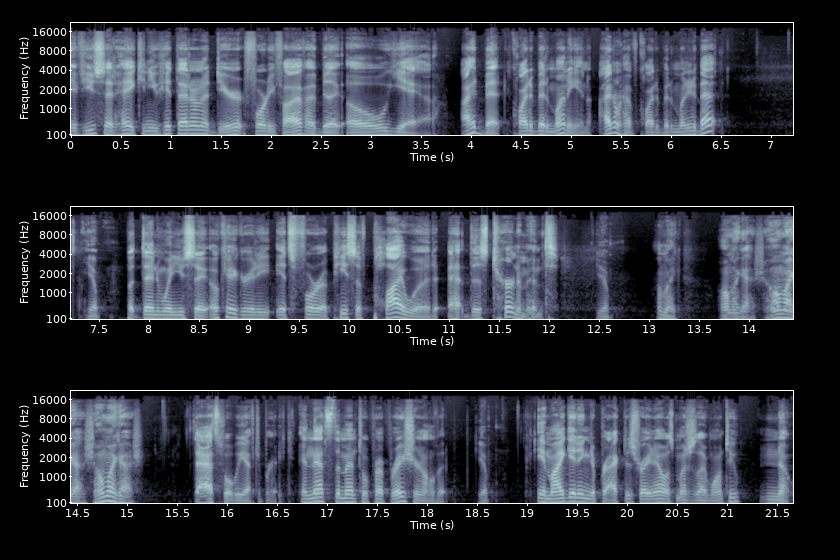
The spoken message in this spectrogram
If you said, hey, can you hit that on a deer at 45? I'd be like, oh, yeah. I'd bet quite a bit of money, and I don't have quite a bit of money to bet. Yep. But then when you say, okay, Grady, it's for a piece of plywood at this tournament. Yep. I'm like, oh my gosh, oh my gosh, oh my gosh. That's what we have to break. And that's the mental preparation, all of it. Yep. Am I getting to practice right now as much as I want to? No.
